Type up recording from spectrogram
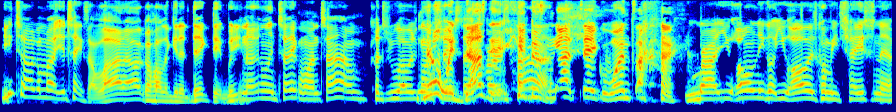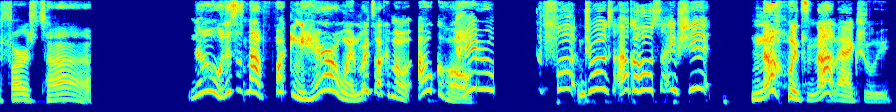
You talking about it takes a lot of alcohol to get addicted, but you know, you only take one time because you always gonna No, chase it doesn't. It does not take one time. Bro, you only go. You always gonna be chasing that first time. No, this is not fucking heroin. We're talking about alcohol. Heroin, the fuck, drugs, alcohol, same shit. No, it's not actually.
